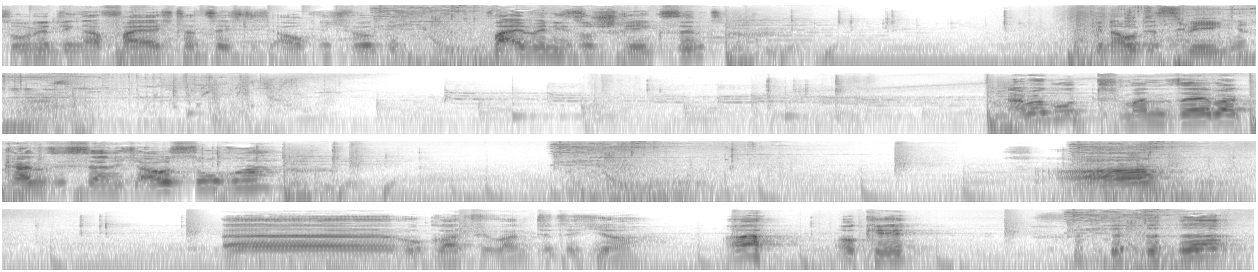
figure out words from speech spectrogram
So eine Dinger feiere ich tatsächlich auch nicht wirklich. Vor allem, wenn die so schräg sind. Genau deswegen. Aber gut, man selber kann sich ja nicht aussuchen. So. Äh, oh Gott, wie waren das hier? Ah, okay.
